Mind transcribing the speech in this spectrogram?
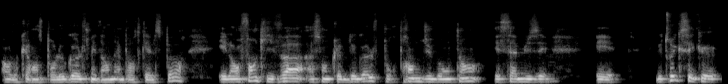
en l'occurrence pour le golf, mais dans n'importe quel sport, et l'enfant qui va à son club de golf pour prendre du bon temps et s'amuser. Et le truc, c'est que,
